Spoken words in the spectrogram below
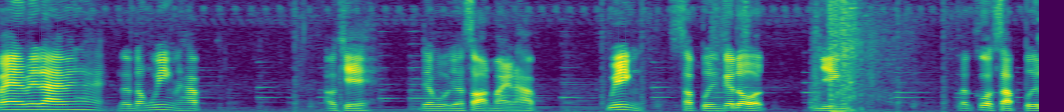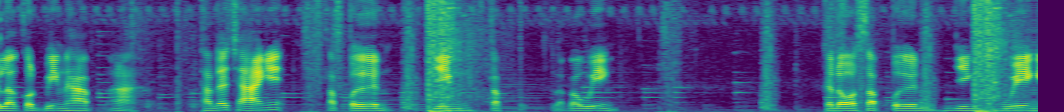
ไม่ไม่ได้ไม่ได้ เราต้องวิ่งนะครับ โอเค เดี๋ยวผมจะสอนใหม่นะครับ วิ่งสับปืนกระโดดยิง แล้วกดสับปืนแล้วกดวิ่งนะครับ อะทำช้าๆอย่างงี้ สับปืนยิงสับแล้วก็วิ่ง กระโดดสับปืนยิงวิ่ง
